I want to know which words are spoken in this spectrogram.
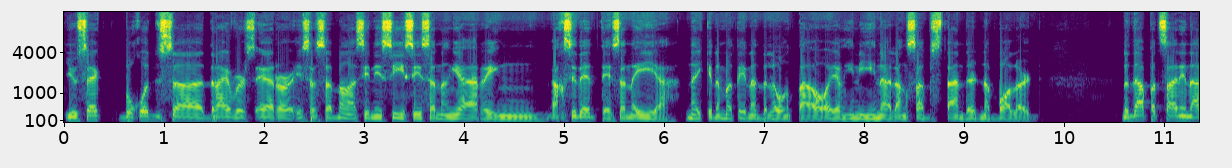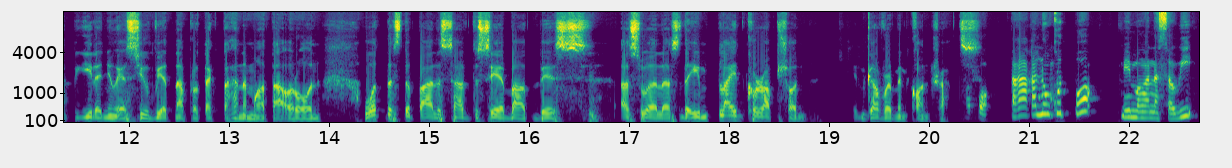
Yusek, bukod sa driver's error, isa sa mga sinisisi sa nangyaring aksidente sa NAIA na ikinamatay ng dalawang tao ay ang hinihinalang substandard na bollard na dapat sana napigilan yung SUV at naprotektahan ng mga tao roon. What does the palace have to say about this as well as the implied corruption in government contracts? Opo. Nakakalungkot po, may mga nasawi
